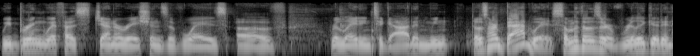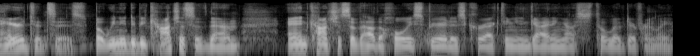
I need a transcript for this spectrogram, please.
we bring with us generations of ways of relating to God, and we those aren't bad ways. Some of those are really good inheritances, but we need to be conscious of them and conscious of how the Holy Spirit is correcting and guiding us to live differently.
